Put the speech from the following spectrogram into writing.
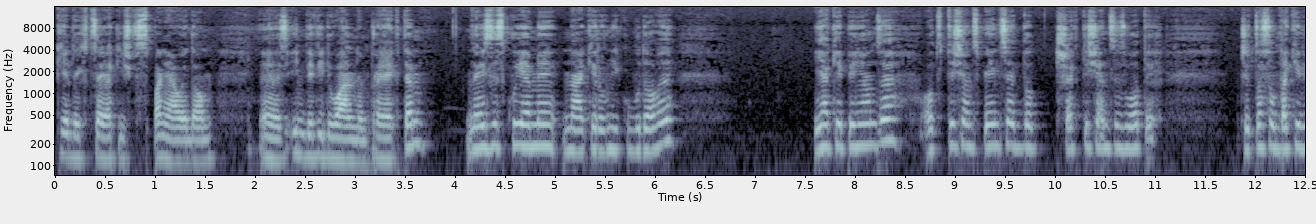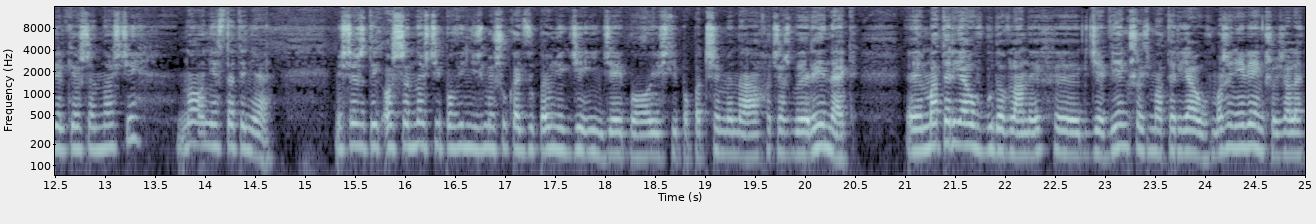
kiedy chce jakiś wspaniały dom e, z indywidualnym projektem. No i zyskujemy na kierowniku budowy jakie pieniądze? Od 1500 do 3000 zł? Czy to są takie wielkie oszczędności? No, niestety nie. Myślę, że tych oszczędności powinniśmy szukać zupełnie gdzie indziej, bo jeśli popatrzymy na chociażby rynek e, materiałów budowlanych, e, gdzie większość materiałów, może nie większość, ale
